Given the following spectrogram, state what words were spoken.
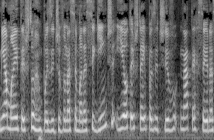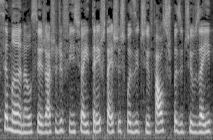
minha mãe testou positivo na semana seguinte e eu testei positivo na terceira semana. Ou seja, acho difícil aí três testes positivos, falsos positivos aí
